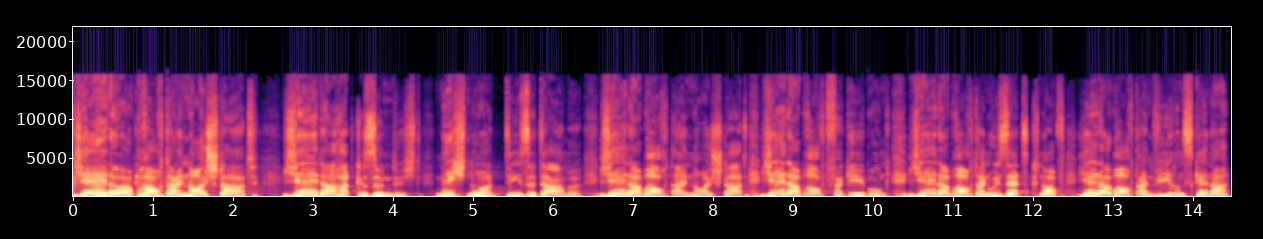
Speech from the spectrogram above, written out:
Jeder braucht einen Neustart. Jeder hat gesündigt, nicht nur diese Dame. Jeder braucht einen Neustart, jeder braucht Vergebung, jeder braucht einen Reset-Knopf, jeder braucht einen Virenscanner.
